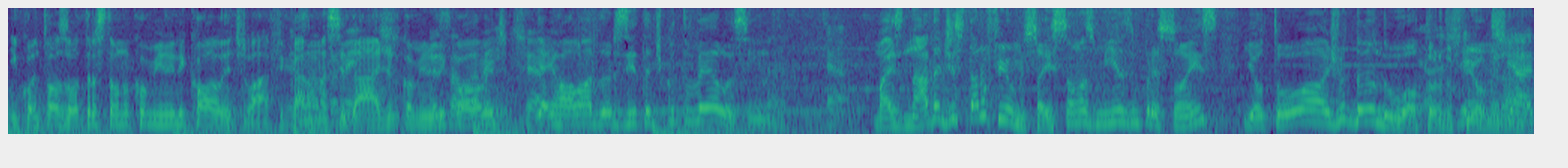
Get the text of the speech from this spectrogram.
Enquanto as outras estão no Community College lá. Ficaram na Exatamente. cidade, no Community Exatamente, College. é. E aí rola uma dorzita de cotovelo, assim, né? É. Mas nada disso tá no filme. Isso aí são as minhas impressões e eu tô ajudando o autor A do gente filme, né?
